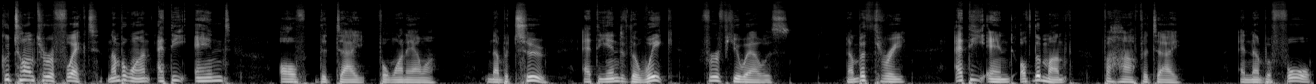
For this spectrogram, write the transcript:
Good time to reflect. Number one, at the end of the day for one hour. Number two, at the end of the week for a few hours. Number three, at the end of the month for half a day. And number four,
